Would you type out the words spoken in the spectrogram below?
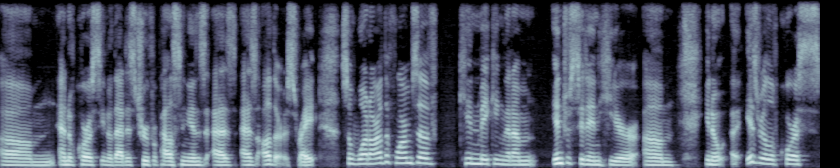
Um, and of course, you know that is true for Palestinians as as others, right? So, what are the forms of kin making that I'm interested in here? Um, you know, uh, Israel, of course,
